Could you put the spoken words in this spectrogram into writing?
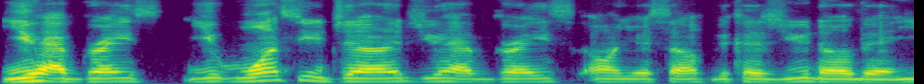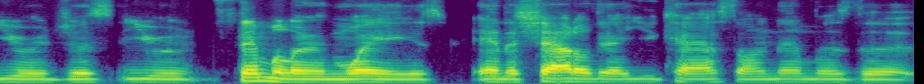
you have grace. You once you judge you have grace on yourself because you know that you're just you're similar in ways. And the shadow that you cast on them is the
